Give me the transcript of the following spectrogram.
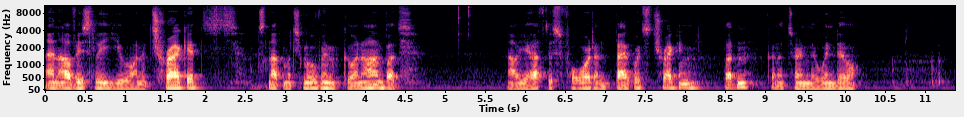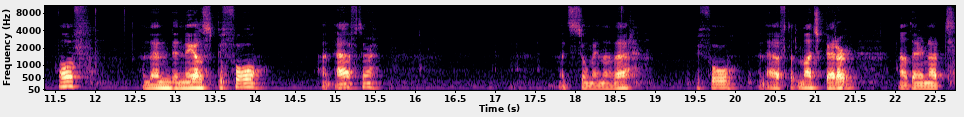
And obviously you want to track it. It's not much movement going on, but now you have this forward and backwards tracking button. Gonna turn the window off. And then the nails before and after. Let's zoom in on that before and after much better. Now they're not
